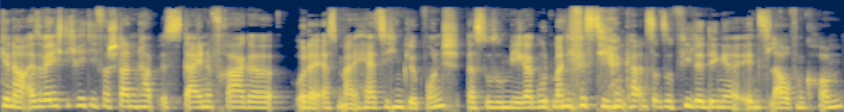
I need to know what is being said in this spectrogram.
genau. Also wenn ich dich richtig verstanden habe, ist deine Frage oder erstmal herzlichen Glückwunsch, dass du so mega gut manifestieren kannst und so viele Dinge ins Laufen kommen.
